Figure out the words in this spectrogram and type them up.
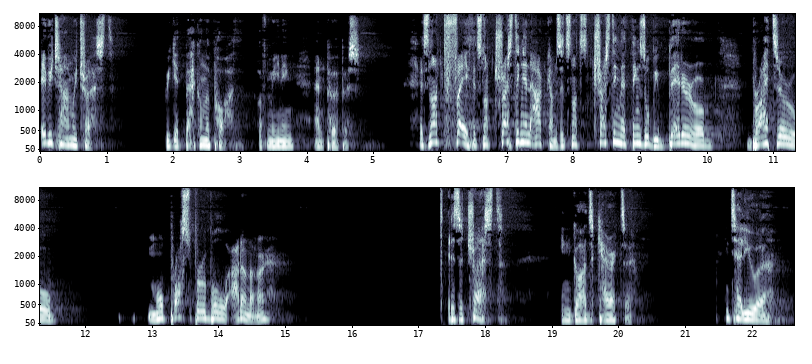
Every time we trust, we get back on the path of meaning and purpose. It's not faith. It's not trusting in outcomes. It's not trusting that things will be better or brighter or more prosperable. I don't know. It is a trust in God's character. Me tell you a,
